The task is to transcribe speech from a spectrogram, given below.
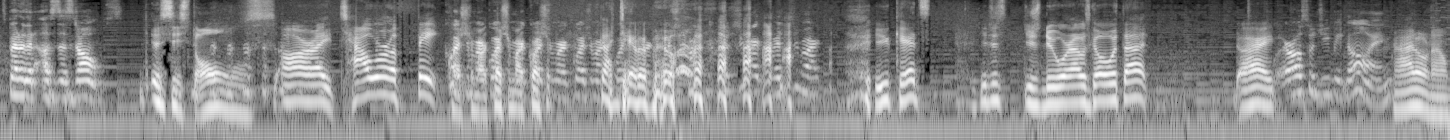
It's better than assistance. Assistance. All right, Tower of Fate. Question mark, question mark, question mark. question mark, God question damn it, mark, question mark, question mark, question mark. You can't. You just you just knew where I was going with that. All right. Where else would you be going? I don't know.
